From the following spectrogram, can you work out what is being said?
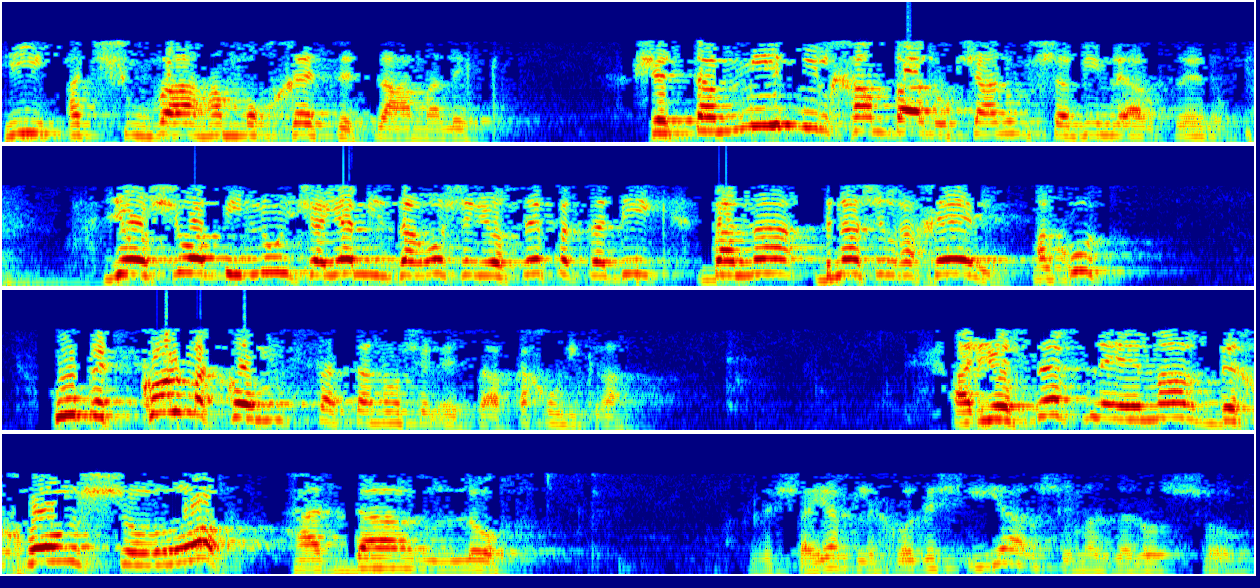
היא התשובה המוחצת לעמלק, שתמיד נלחם בנו כשאנו שבים לארצנו. יהושע בן נון, שהיה מזרעו של יוסף הצדיק, בנה, בנה של רחל, מלכות. הוא בכל מקום שטנו של עשיו, כך הוא נקרא. על יוסף נאמר בכור שורו, הדר לו. זה שייך לחודש אייר שמזלו שור.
